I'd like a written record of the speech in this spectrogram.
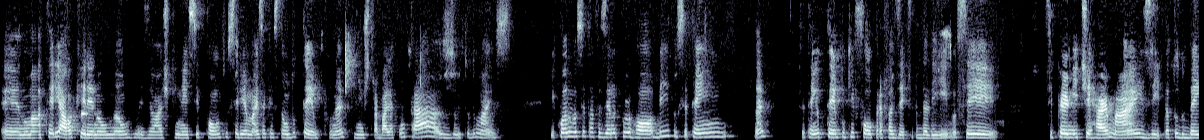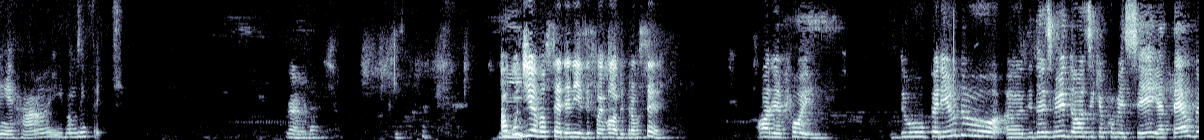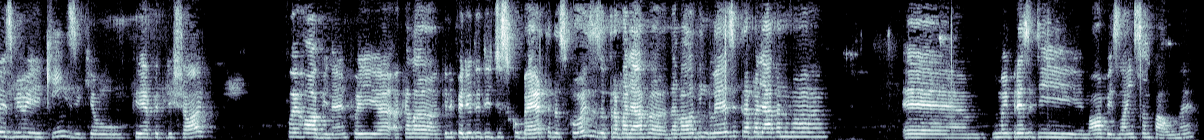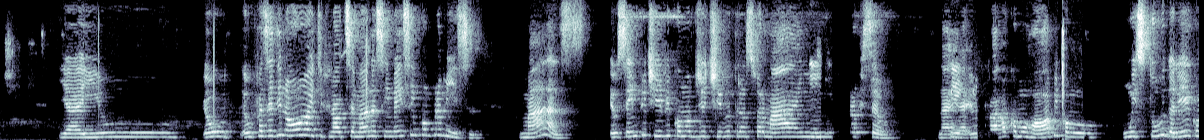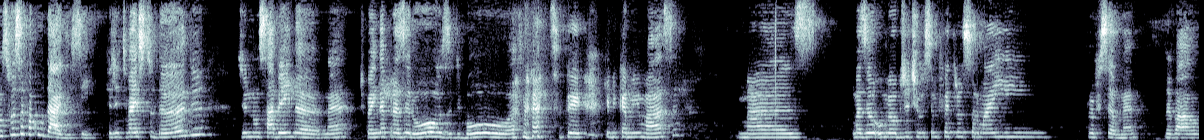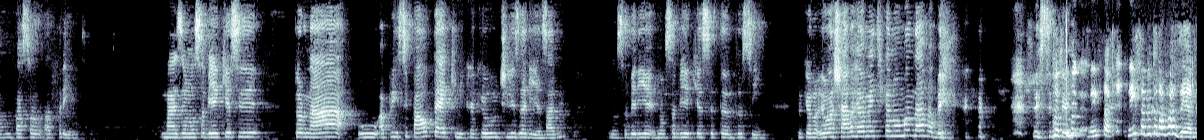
é, no material, querendo ou não, mas eu acho que nesse ponto seria mais a questão do tempo, né? Que a gente trabalha com prazo e tudo mais. E quando você está fazendo por hobby, você tem, né? Você tem o tempo que for para fazer aquilo dali, você se permite errar mais e tá tudo bem errar e vamos em frente. É verdade. Algum dia você, Denise, foi hobby para você? Olha, foi do período uh, de 2012 que eu comecei até o 2015 que eu criei a Petrichor, foi hobby, né? Foi uh, aquela, aquele período de descoberta das coisas. Eu trabalhava, dava aula de inglês e trabalhava numa, é, numa empresa de móveis lá em São Paulo, né? E aí o eu, eu fazia de noite, final de semana, assim, bem sem compromisso. Mas eu sempre tive como objetivo transformar em profissão. Né? Eu estava como hobby, como um estudo ali, como se fosse a faculdade, assim, que a gente vai estudando, a gente não sabe ainda, né? Tipo, ainda é prazeroso, de boa, né? Ter aquele caminho massa, mas mas eu, o meu objetivo sempre foi transformar em profissão, né? Levar um passo à frente. Mas eu não sabia que ia se tornar o, a principal técnica que eu utilizaria, sabe? Não saberia, não sabia que ia ser tanto assim. Porque eu, eu achava realmente que eu não mandava bem. nem, sabe, nem sabe o que eu tava fazendo.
